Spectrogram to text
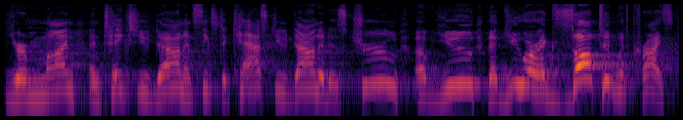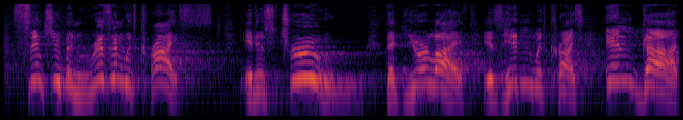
your mind and takes you down and seeks to cast you down. It is true of you that you are exalted with Christ. Since you've been risen with Christ, it is true that your life is hidden with Christ in God,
